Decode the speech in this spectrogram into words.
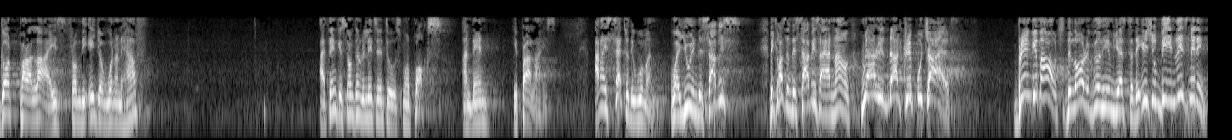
got paralyzed from the age of one and a half. I think it's something related to smallpox. And then he paralyzed. And I said to the woman, Were you in the service? Because in the service I announced, Where is that crippled child? Bring him out. The Lord revealed him yesterday. He should be in this meeting.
